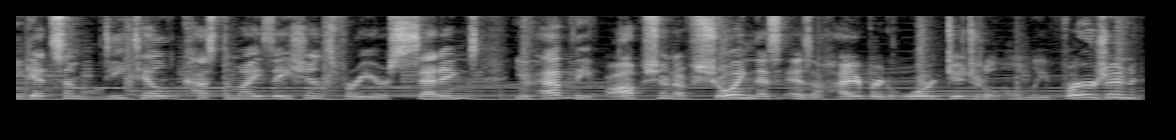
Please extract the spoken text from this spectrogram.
You get some detailed customizations for your settings, you have the option of showing this as a hybrid or digital only version,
